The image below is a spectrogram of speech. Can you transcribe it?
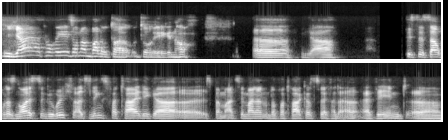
Ja, ja, Touré, sondern Ballo Touré, genau. Äh, ja, ist jetzt auch das neueste Gerücht als Linksverteidiger, äh, ist beim AC Mailand unter Vertrag, hast du ja gerade erwähnt. Äh,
